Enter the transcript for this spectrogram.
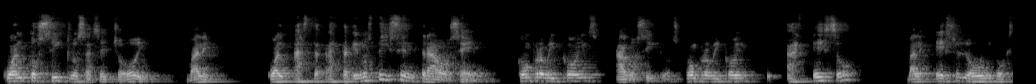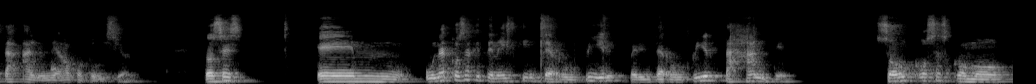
¿Cuántos ciclos has hecho hoy? ¿Vale? hasta, hasta que no estéis centrados en compro bitcoins, hago ciclos. Compro bitcoin, eso, ¿vale? Eso es lo único que está alineado con tu visión. Entonces, em, una cosa que tenéis que interrumpir, pero interrumpir tajante, son cosas como,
